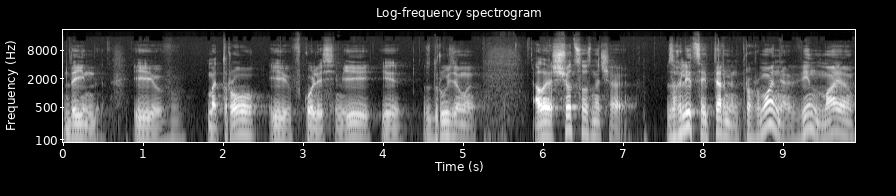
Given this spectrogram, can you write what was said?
де-інде. І в метро, і в колі сім'ї, і з друзями. Але що це означає? Взагалі, цей термін програмування він має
